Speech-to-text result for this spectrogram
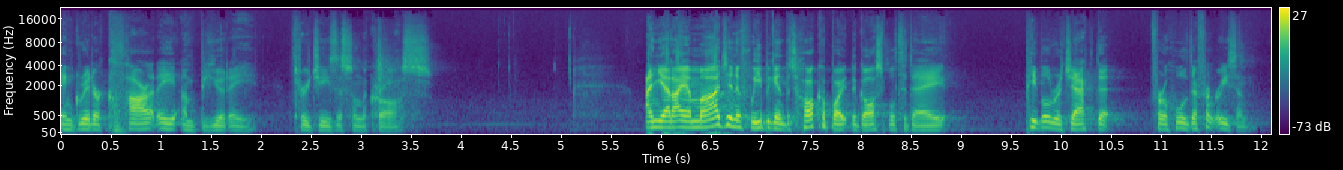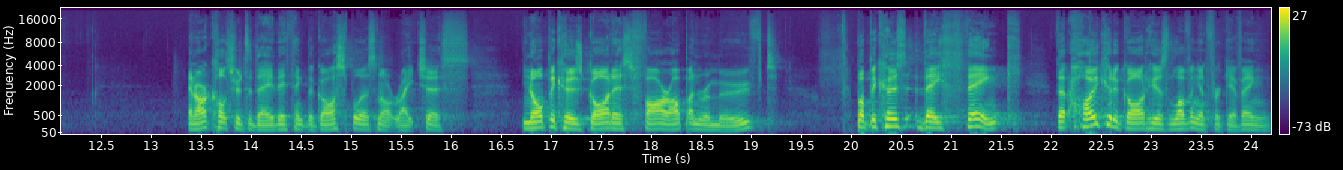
in greater clarity and beauty through Jesus on the cross. And yet, I imagine if we begin to talk about the gospel today, people reject it for a whole different reason. In our culture today, they think the gospel is not righteous, not because God is far up and removed, but because they think that how could a God who is loving and forgiving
